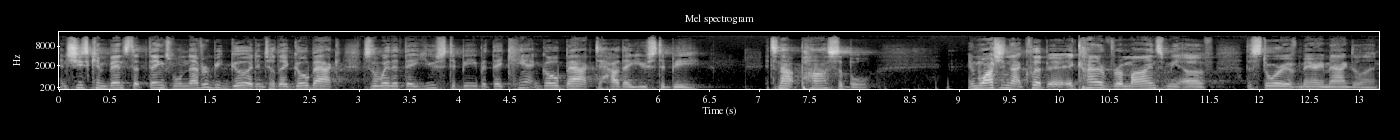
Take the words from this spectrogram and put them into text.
and she's convinced that things will never be good until they go back to the way that they used to be, but they can't go back to how they used to be. It's not possible. And watching that clip, it, it kind of reminds me of the story of Mary Magdalene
